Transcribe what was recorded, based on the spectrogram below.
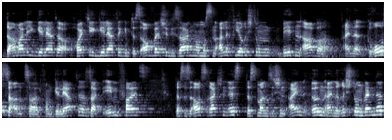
Damalige Gelehrte, heutige Gelehrte gibt es auch welche, die sagen, man muss in alle vier Richtungen beten, aber eine große Anzahl von Gelehrten sagt ebenfalls, dass es ausreichend ist, dass man sich in ein, irgendeine Richtung wendet,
